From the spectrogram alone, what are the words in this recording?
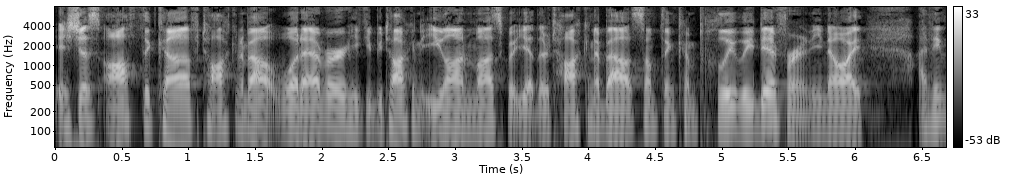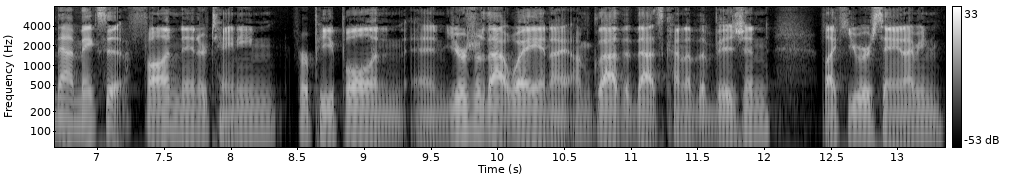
it's just off the cuff talking about whatever. He could be talking to Elon Musk, but yet they're talking about something completely different. You know, I I think that makes it fun and entertaining for people, and and yours are that way, and I, I'm glad that that's kind of the vision, like you were saying. I mean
